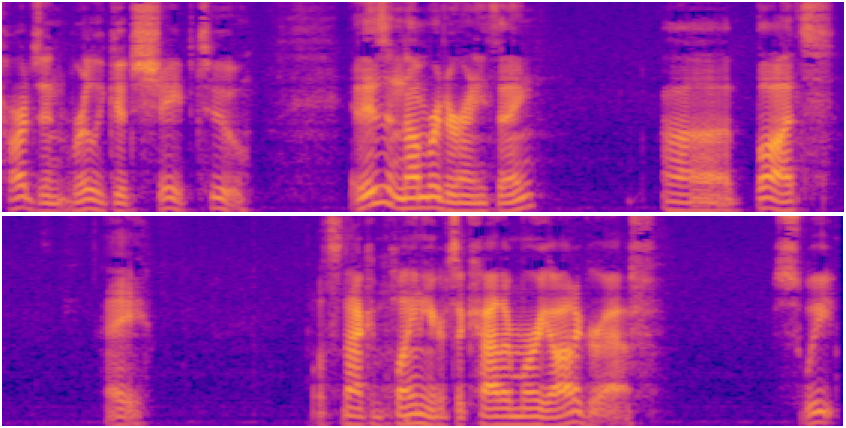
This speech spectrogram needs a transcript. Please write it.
Card's in really good shape, too. It isn't numbered or anything, uh, but, hey, let's not complain here. It's a Kyler Murray autograph. Sweet.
